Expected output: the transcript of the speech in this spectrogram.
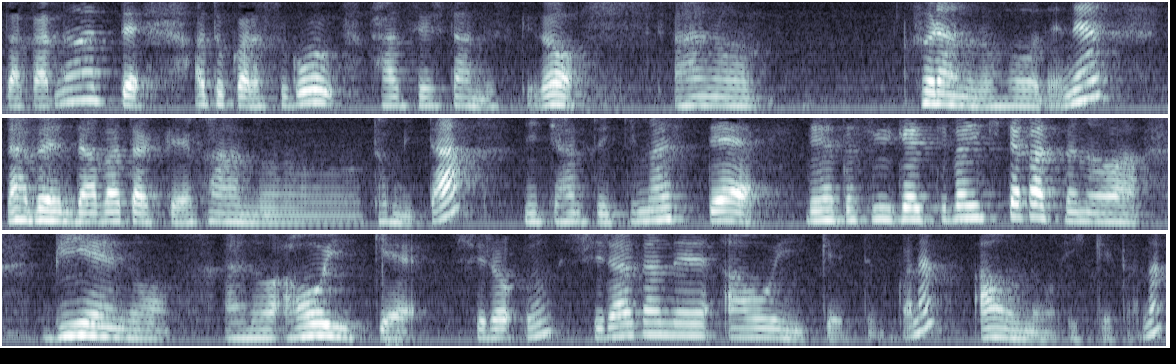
たかなって後からすごい反省したんですけどあの富良野の方でねラベンダー畑ファーム富田にちゃんと行きましてで私が一番行きたかったのは美瑛のあの青い池白,、うん、白金青い池っていうのかな？青の池かな？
